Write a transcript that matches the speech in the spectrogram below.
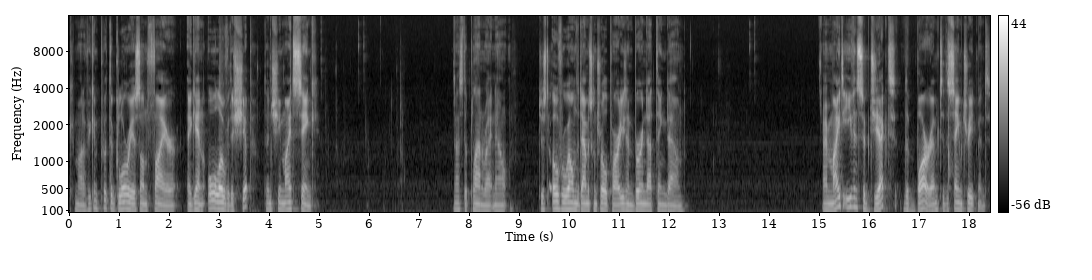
Come on, if we can put the Glorious on fire, again, all over the ship, then she might sink. That's the plan right now. Just overwhelm the damage control parties and burn that thing down. I might even subject the Barham to the same treatment.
